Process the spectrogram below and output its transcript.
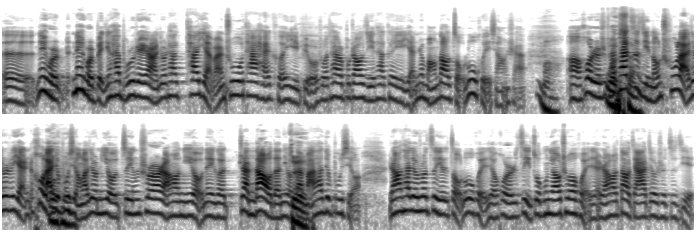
呃，那会儿那会儿北京还不是这样，就是他他演完出，他还可以，比如说他要是不着急，他可以沿着盲道走路回香山，啊，或者是反正他自己能出来，就是沿着后来就不行了，就是你有自行车，然后你有那个占道的，你有干嘛，他就不行，然后他就说自己走路回去，或者是自己坐公交车回去，然后到家就是自己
